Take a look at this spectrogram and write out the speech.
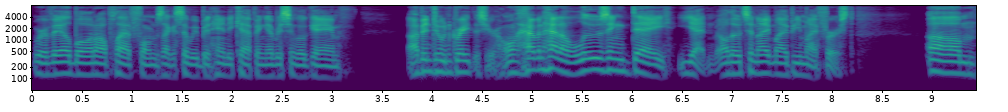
We're available on all platforms. Like I said, we've been handicapping every single game. I've been doing great this year. I haven't had a losing day yet, although tonight might be my first. Um,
